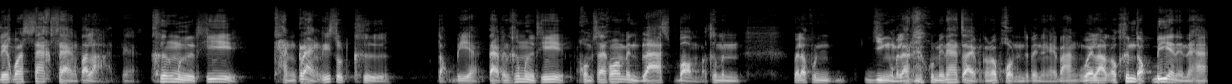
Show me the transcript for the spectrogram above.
เรียกว่าแทรกแซงตลาดเนี่ยเครื่องมือที่ แข็งแกร่งที่สุดคือดอกเบี้ย แต่เป็นเครื่องมือที่ผมใช้คำว่าเป็น blast bomb คือมันเวลาคุณยิงออกไปแล้วเนี่ยคุณไม่แน่ใจเหมือนกันว่าผลจะเป็นยังไงบ้าง เวลาเราขึ้นดอกเบี้ยเนี่ยนะฮะ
